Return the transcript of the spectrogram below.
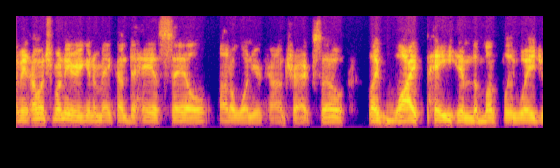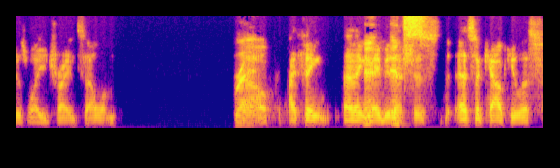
I mean, how much money are you going to make on De Gea's sale on a one year contract? So, like, why pay him the monthly wages while you try and sell him? Right. So I think I think maybe that's just that's a calculus.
